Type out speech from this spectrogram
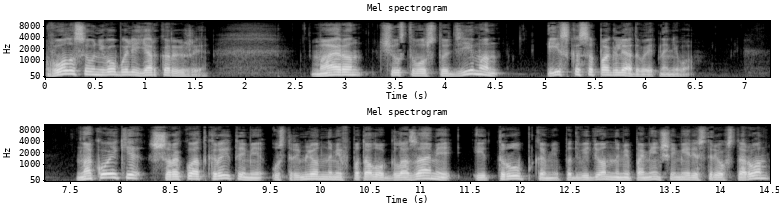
Волосы у него были ярко-рыжие. Майрон чувствовал, что Димон искоса поглядывает на него. На койке с широко открытыми, устремленными в потолок глазами и трубками, подведенными по меньшей мере с трех сторон,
